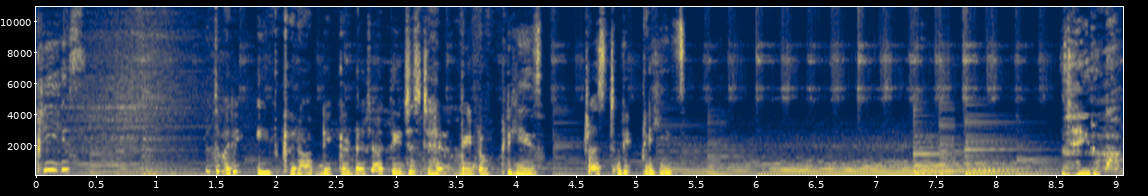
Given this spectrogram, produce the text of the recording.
प्लीज़ मैं तुम्हारी ईद खराब नहीं करना चाहती just help me no please trust me please नहीं रुको।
